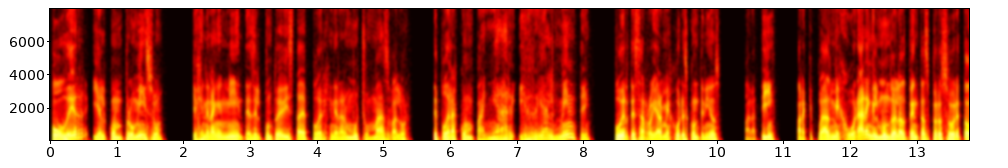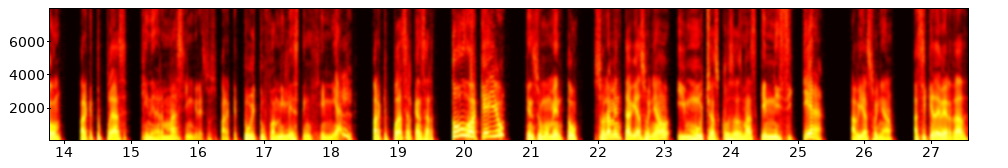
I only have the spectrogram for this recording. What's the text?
poder y el compromiso que generan en mí desde el punto de vista de poder generar mucho más valor, de poder acompañar y realmente poder desarrollar mejores contenidos para ti, para que puedas mejorar en el mundo de las ventas, pero sobre todo para que tú puedas generar más ingresos, para que tú y tu familia estén genial, para que puedas alcanzar todo aquello que en su momento solamente había soñado y muchas cosas más que ni siquiera había soñado. Así que de verdad,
